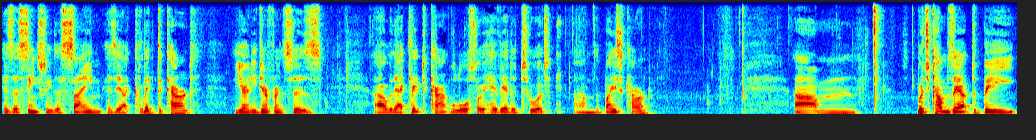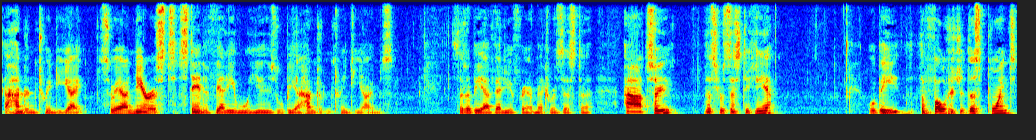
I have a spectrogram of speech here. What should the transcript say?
is essentially the same as our collector current. The only difference is uh, with our collector current we'll also have added to it um, the base current. Um, which comes out to be 128. So our nearest standard value we'll use will be 120 ohms. So that'll be our value for our emitter resistor. R2, this resistor here, will be the voltage at this point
